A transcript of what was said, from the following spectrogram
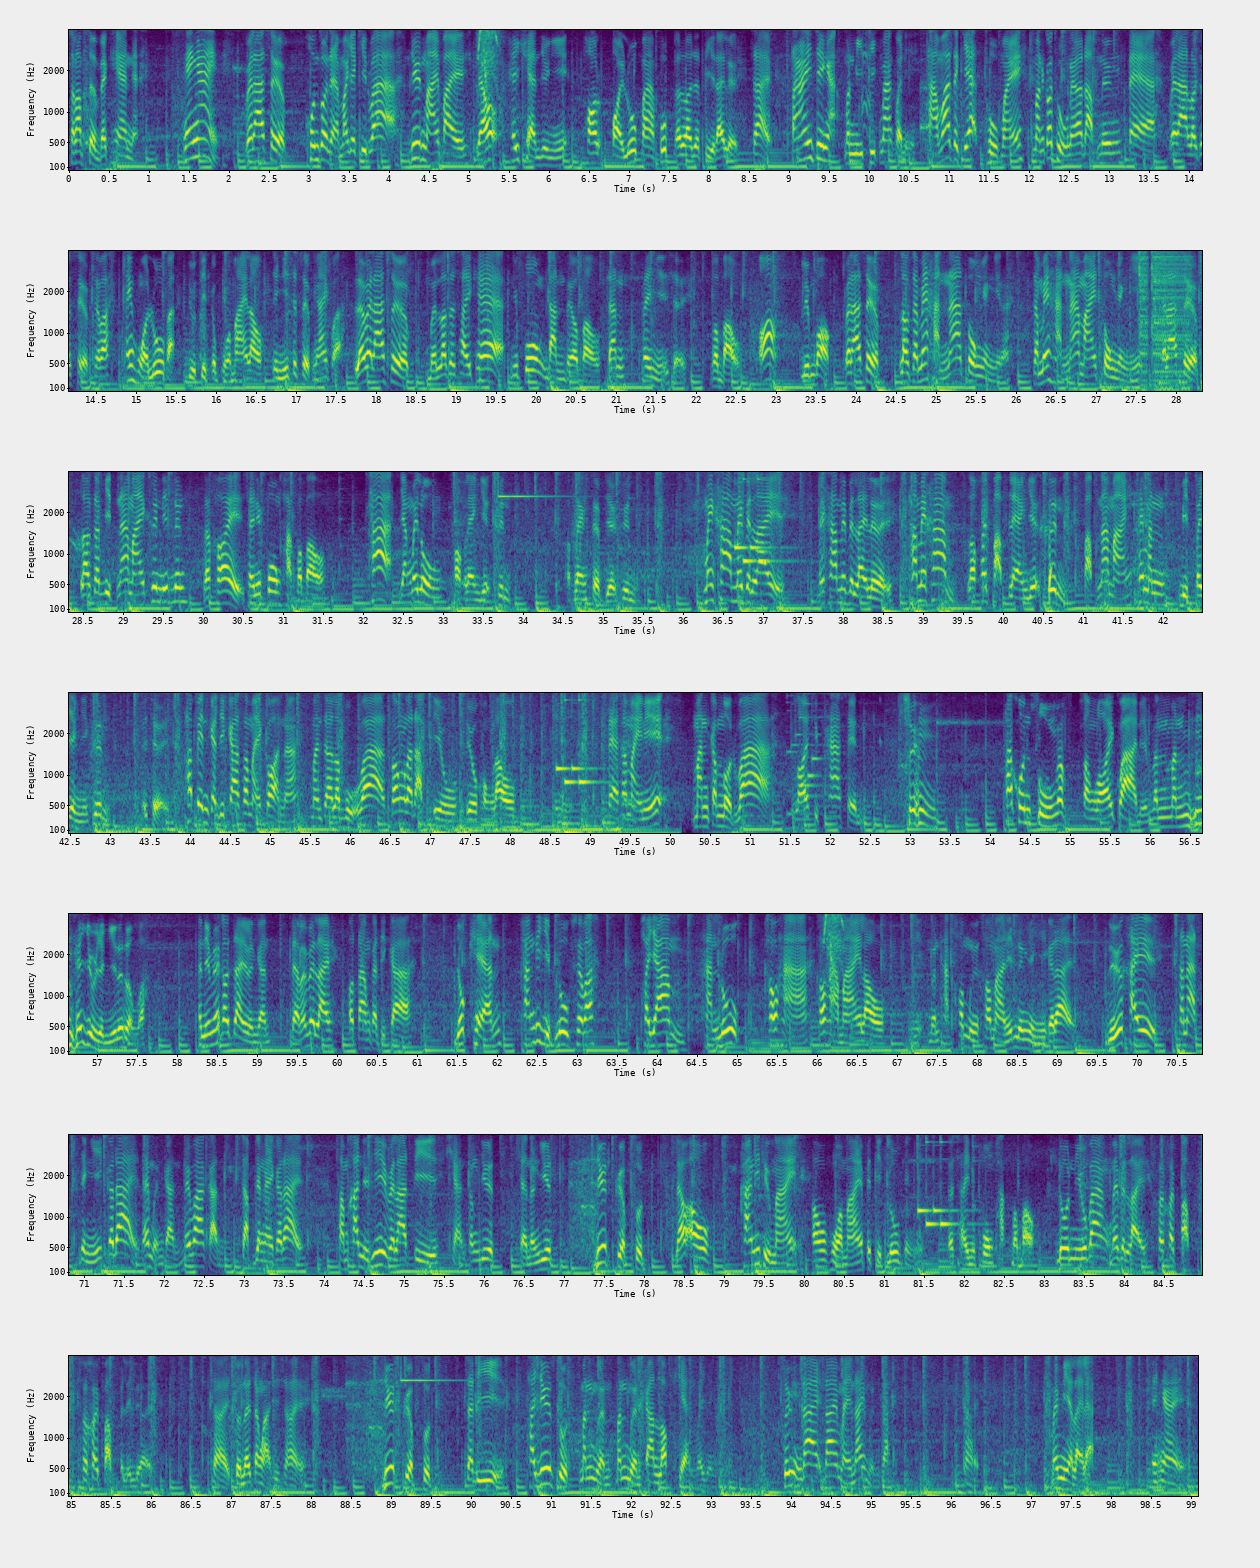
สำหรับเสิร์ฟแบ็คแฮนด์เนี่ยง่าย ๆ เวลาเสิร์ฟคนส่วนใหญ่มักจะคิดว่ายื่นไม้ไปแล้วให้แขนอย่างนี้ พอปล่อยลูกมาปุ๊บแล้วเราจะตีได้เลยใช่ทั้งนั้นจริงๆอะมันมีทริคมากกว่านี้ ถามว่าตะเกียถูกไหมมันก็ถูกในระดับหนึ่งแต่เวลาเราจะเสิร์ฟใช่ปะให้หัวลูกอะอยู่ติดกับหัวไม้เรา อย่างนี้จะเสิร์ฟง่ายกว่า แล้วเวลาเสิร์ฟเหมือนเราจะใช้แค่นิ้วโป้งดันไปเบาๆดันไปอย่างนี้เฉยเบาๆอ๋อ ลืมบอก เวลาเสิร์ฟเราจะไม่หันหน้าตรงอย่างนี้นะ จะไม่หันหน้าไม้ตรงอย่างนี้ เวลาเสิร์ฟเราจะบิดหน้าไม้ขึ้นนิดนึง แล้วค่อยใช้นิ้วโป้งผลักเบาๆ ถ้ายังไม่ลงออกแรงเยอะขึ้น ออกแรงเสิร์ฟเยอะขึ้น ไม่ข้ามไม่เป็นไร ไม่ข้ามไม่เป็นไรเลย ถ้าไม่ข้ามเราค่อยปรับแรงเยอะขึ้น ปรับหน้าไม้ให้มันบิดไปอย่างนี้ขึ้นเฉยๆถ้าเป็นกติกาสมัยก่อนนะ มันจะระบุว่าต้องระดับเอวเอวของเรา แต่สมัยนี้มันกำหนดว่า 115 เซน ซึ่งถ้าคนสูงแบบ200 กว่าเนี่ยมันมันไม่อยู่อย่างนี้เลยหรอวะ อันนี้ไม่เข้าใจเหมือนกัน แต่ไม่เป็นไร เอาตามกติกา ยกแขนครั้งที่หยิบลูกใช่ปะพยายามหันลูกเข้าหาเข้าหาไม้เรานี่เหมือนหักข้อมือเข้ามานิดนึงอย่างนี้ก็ได้ หรือใครถนัดอย่างนี้ก็ได้ได้เหมือนกัน ไม่ว่ากันจับยังไงก็ได้สำคัญอยู่ที่เวลาตีแขนต้องยืด แขนต้องยืด ยืดเกือบสุด แล้วเอา ข้างที่ถือไม้ เอาหัวไม้ไปติดลูกอย่างนี้ แล้วใช้นิ้วโป้งผลักเบาๆ โดนนิ้วบ้างไม่เป็นไร ค่อยๆ ปรับ ค่อยๆ ปรับไปเรื่อยๆ ใช่ จนได้จังหวะที่ใช่ ยืดเกือบสุดจะดี ถ้ายืดสุดมันเหมือนมันเหมือนการล็อกแขนไว้อย่างนี้ ซึ่งได้ได้ไหมได้เหมือนกัน ได้ ไม่มีอะไรแหละ ง่ายๆ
